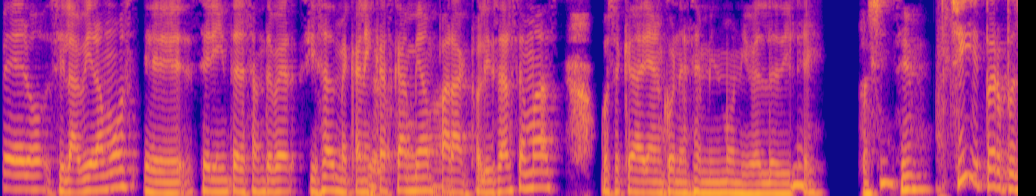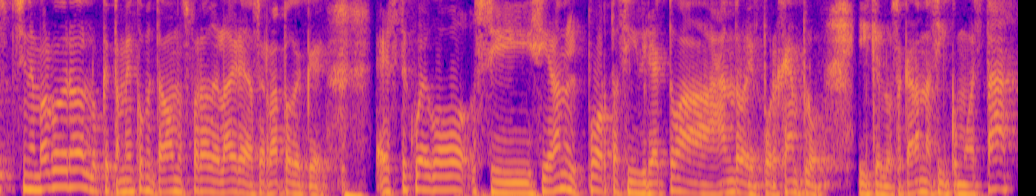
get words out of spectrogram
pero si la viéramos, eh, sería interesante ver si esas mecánicas Sí, cambian para actualizarse más o se quedarían con ese mismo nivel de delay. Pues sí. Sí. Sí, pero pues sin embargo era lo que también comentábamos fuera del aire hace rato de que este juego, si hicieran el port así directo a Android, por ejemplo, y que lo sacaran así como está,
